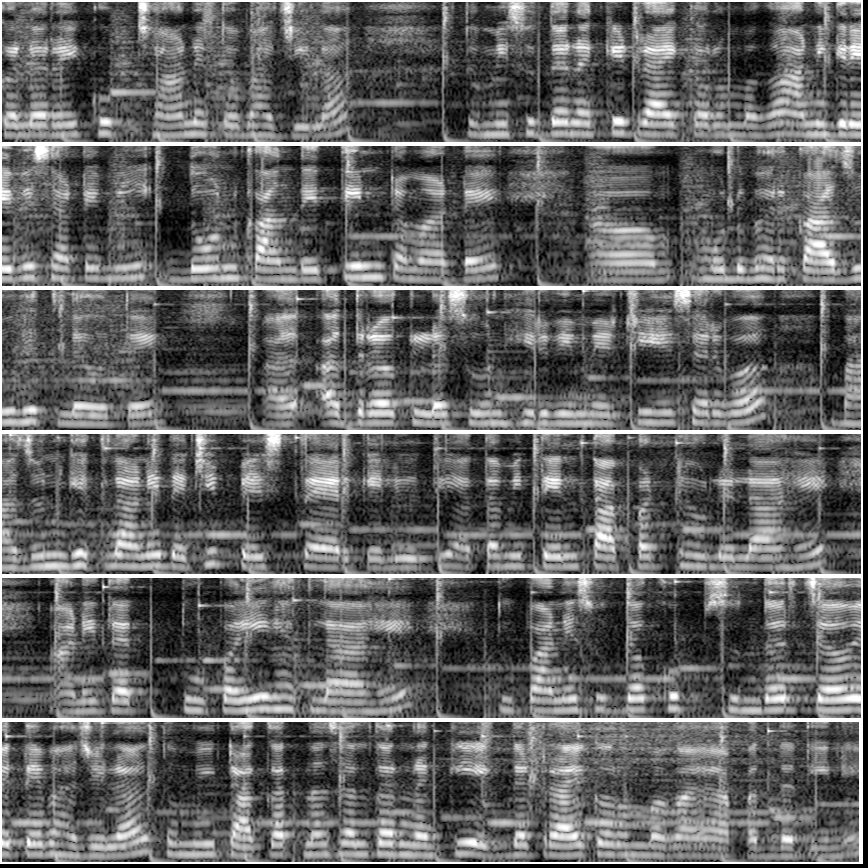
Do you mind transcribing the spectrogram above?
कलरही खूप छान येतो भाजीला. तुम्ही सुद्धा नक्की ट्राय करून बघा. आणि ग्रेव्हीसाठी मी दोन कांदे तीन टमाटे मुठभर काजू घेतले होते. अद्रक लसूण हिरवी मिरची हे सर्व भाजून घेतलं आणि त्याची पेस्ट तयार केली होती. आता मी तेल तापत ठेवलेलं आहे आणि त्यात तूपही घातलं आहे. तुपाने सुद्धा खूप सुंदर चव येते भाजीला. तुम्ही टाकत नसाल तर नक्की एकदा ट्राय करून बघा या पद्धतीने.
